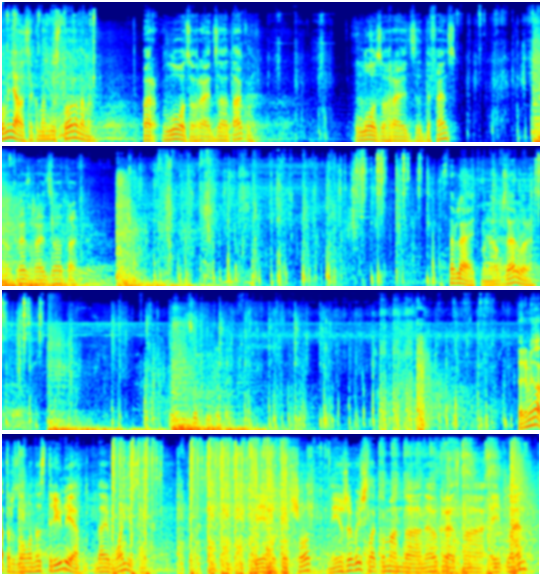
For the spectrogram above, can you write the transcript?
Помінялися команди сторонами. Тепер Лозо грають за атаку. Лозо грають за дефенс. А Окрес грають за атаку. Вставляють мене обзервери. Запутати. Термінатор знову настрілює. Дай Вонікса. Є йому хедшот. І вже вийшла команда Неокрес на A-Plant.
